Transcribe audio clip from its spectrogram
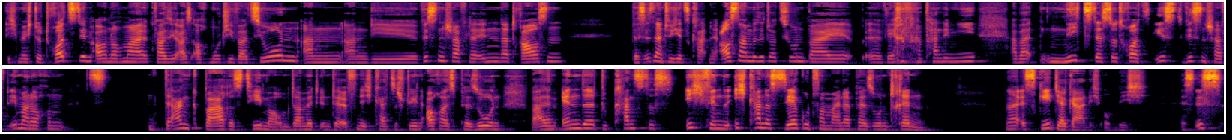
ich möchte trotzdem auch nochmal quasi als auch Motivation an, an die WissenschaftlerInnen da draußen. Das ist natürlich jetzt gerade eine Ausnahmesituation bei äh, während der Pandemie, aber nichtsdestotrotz ist Wissenschaft immer noch ein ein dankbares Thema, um damit in der Öffentlichkeit zu stehen, auch als Person. Weil am Ende, du kannst es, ich finde, ich kann es sehr gut von meiner Person trennen. Na, es geht ja gar nicht um mich. Es ist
